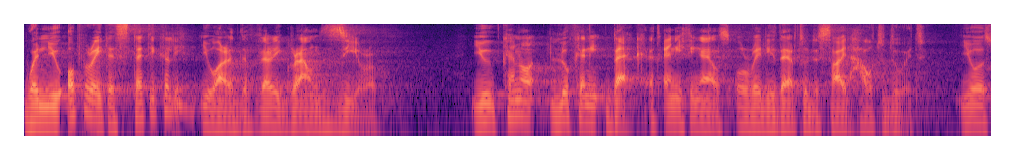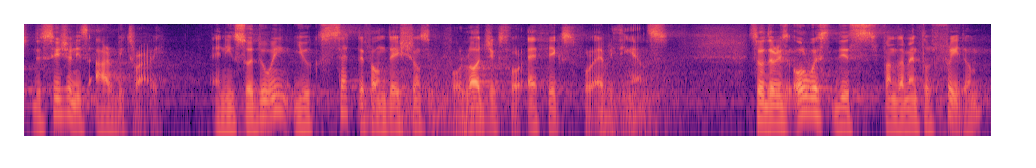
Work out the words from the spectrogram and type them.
When you operate aesthetically, you are at the very ground zero you cannot look any back at anything else already there to decide how to do it. Your decision is arbitrary. And in so doing, you set the foundations for logics, for ethics, for everything else. So there is always this fundamental freedom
